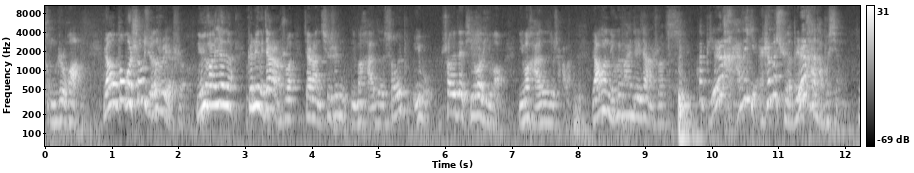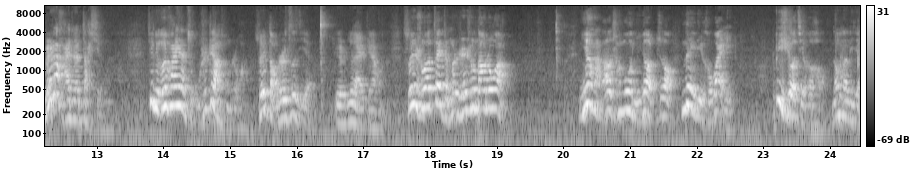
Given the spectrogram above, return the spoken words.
同质化。然后包括升学的时候也是，你会发现呢，跟这个家长说，家长其实你们孩子稍微补一补，稍微再提高提高，你们孩子就啥了。然后你会发现这个家长说，那别人孩子也是这么学，别人孩子咋不行？别人孩子咋行？就你会发现总是这样同质化，所以导致自己越越来越这样了。所以说，在整个人生当中啊，你要想达到成功，你一定要知道内力和外力，必须要结合好，能不能理解？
